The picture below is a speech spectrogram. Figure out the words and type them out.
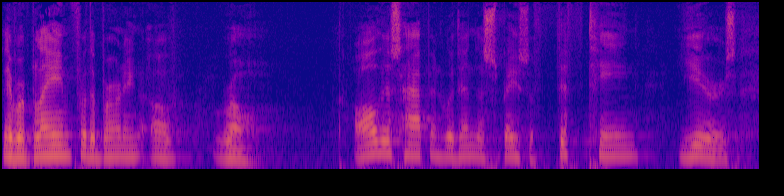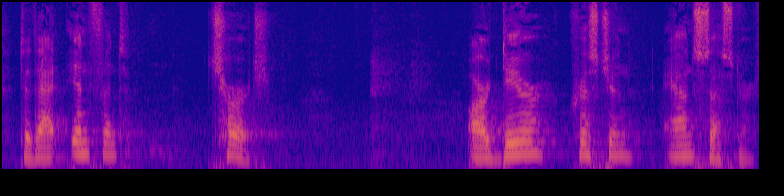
they were blamed for the burning of Rome. All this happened within the space of 15 years to that infant church. Our dear Christian ancestors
